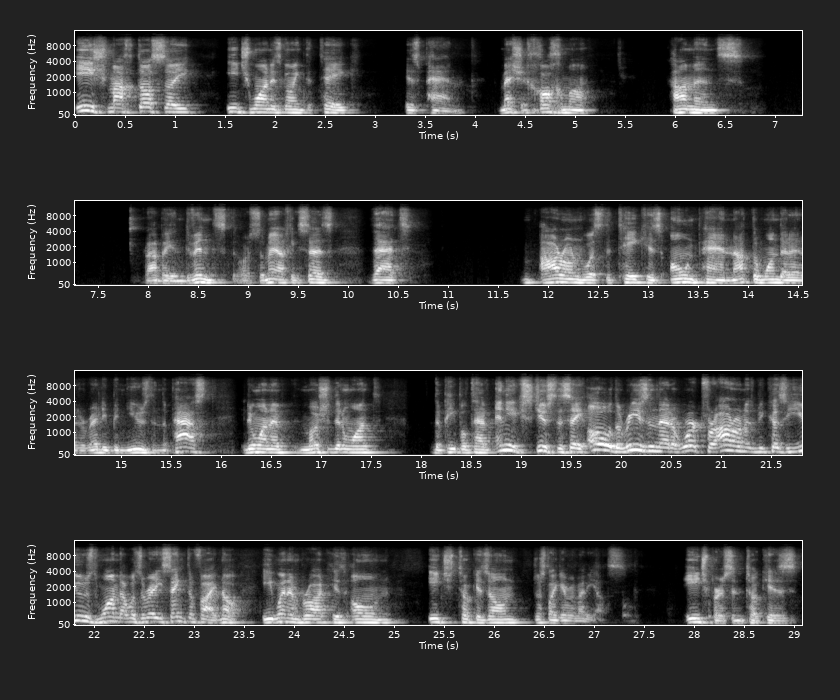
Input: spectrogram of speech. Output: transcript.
ish machtosai, each one is going to take his pan. Meshech Chochma comments, Rabbi Indvinsk Ohr Sameach, he says that Aaron was to take his own pan, not the one that had already been used in the past. He didn't want to, Moshe didn't want the people to have any excuse to say, oh, the reason that it worked for Aaron is because he used one that was already sanctified. No, he went and brought his own, each took his own, just like everybody else. Each person took his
